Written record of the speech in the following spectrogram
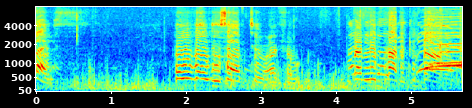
place. Very well deserved too, I thought. Madeline Paddock and Barry.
